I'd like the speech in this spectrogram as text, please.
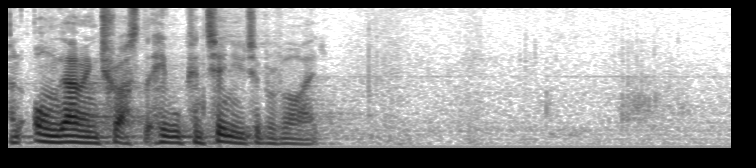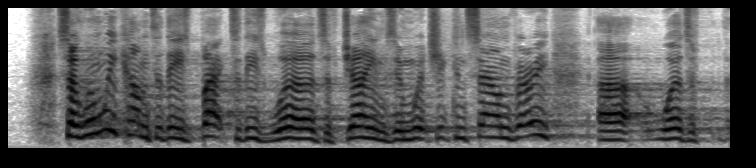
and ongoing trust that He will continue to provide. So when we come to these, back to these words of James, in which it can sound very, uh, words of, uh,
